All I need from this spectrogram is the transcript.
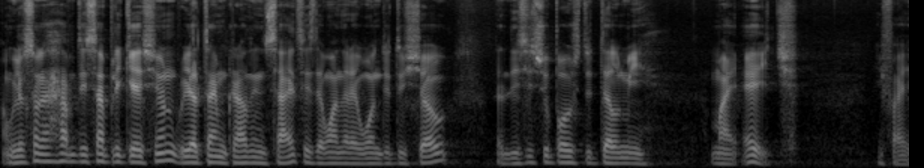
And we also have this application, Real-Time Crowd Insights is the one that I wanted to show, that this is supposed to tell me my age. If I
